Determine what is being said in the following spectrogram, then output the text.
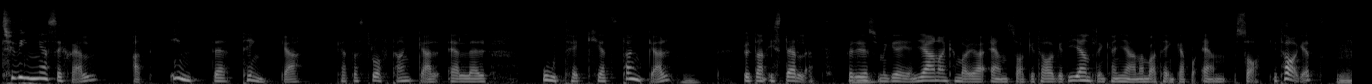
tvinga sig själv inte tänka katastroftankar eller otäckhetstankar. Mm. Utan istället, för det är Mm. det som är grejen, hjärnan kan bara göra en sak i taget. Egentligen kan hjärnan bara tänka på en sak i taget. Mm.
